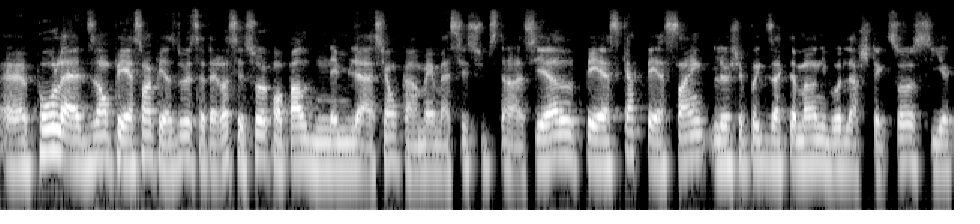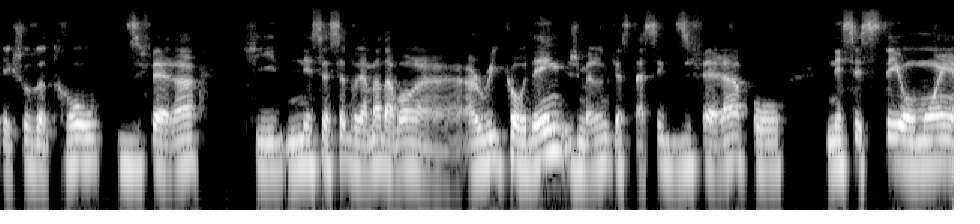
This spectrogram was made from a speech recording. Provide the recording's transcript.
euh, pour la, disons, PS1, PS2, etc., c'est sûr qu'on parle d'une émulation quand même assez substantielle. PS4, PS5, là, je ne sais pas exactement au niveau de l'architecture s'il y a quelque chose de trop différent qui nécessite vraiment d'avoir un, recoding. J'imagine que c'est assez différent pour nécessiter au moins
